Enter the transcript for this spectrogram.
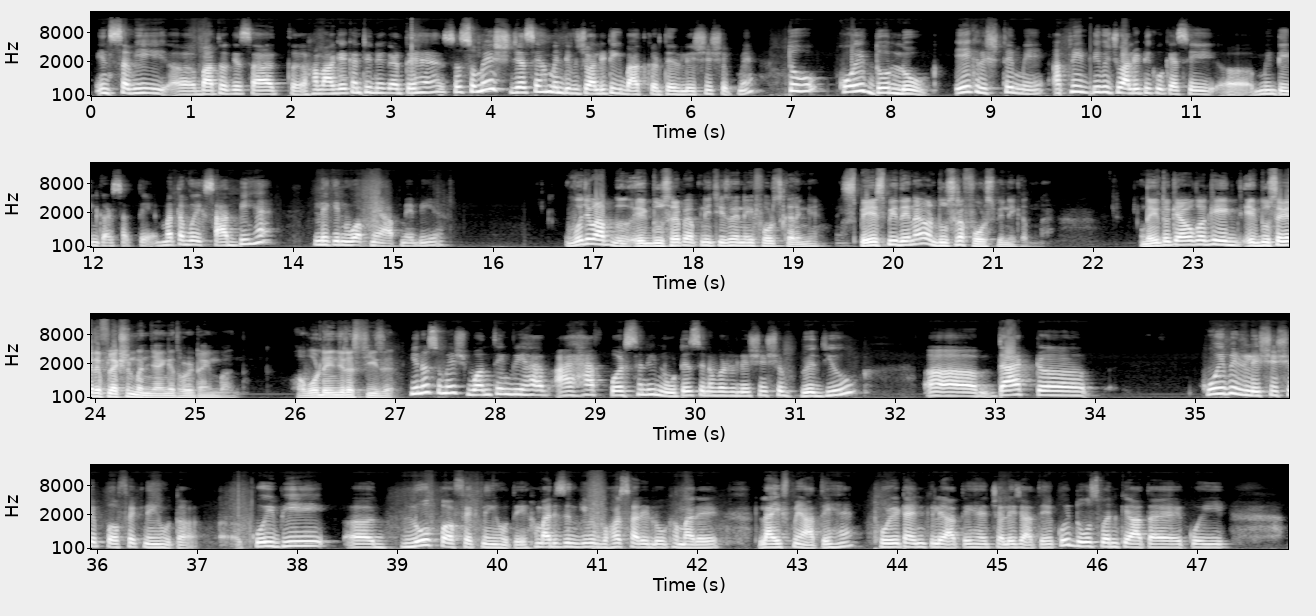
इन सभी uh, बातों के साथ हम आगे कंटिन्यू करते हैं. सो so, सुमेश जैसे हम इंडिविजुअलिटी की बात करते हैं रिलेशनशिप में तो कोई दो लोग एक रिश्ते में अपनी इंडिविजुअलिटी को कैसे मेंटेन कर सकते हैं? मतलब वो एक साथ भी हैं लेकिन वो अपने आप में भी है। वो जब आप एक दूसरे पे अपनी चीज़ें नहीं फोर्स करेंगे स्पेस भी देना है और दूसरा फोर्स भी नहीं करना। नहीं तो क्या होगा कि एक, एक दूसरे के रिफ्लेक्शन बन जाएँगे थोड़े टाइम बाद और वो डेंजरस चीज़ है। You know thing we have, I have personally noticed in our relationship with you uh, that uh, कोई भी रिलेशनशिप परफेक्ट नहीं होता। कोई भी uh, लोग परफेक्ट नहीं होते। हमारी ज़िंदगी में बहुत सारे लोग हमारे लाइफ में आते हैं थोड़े टाइम के लिए आते हैं चले जाते हैं। कोई दोस्त बन के आता है कोई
